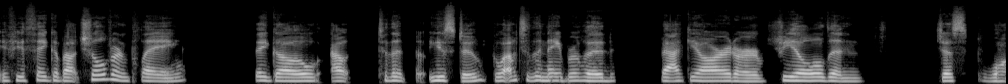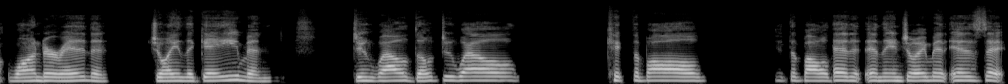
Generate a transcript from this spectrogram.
if you think about children playing, they go out to the, used to go out to the neighborhood backyard or field and just w- wander in and join the game and do well, don't do well, kick the ball, hit the ball. And, and the enjoyment is that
